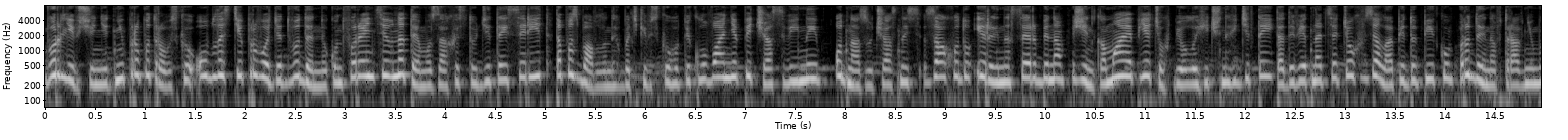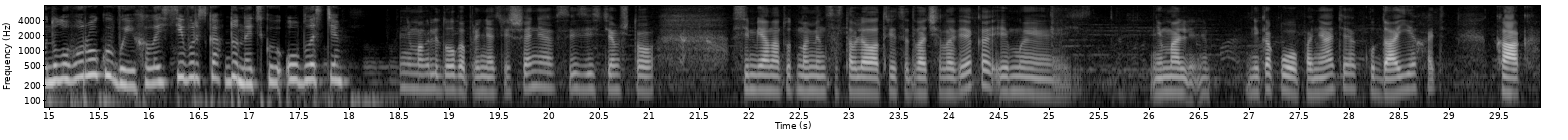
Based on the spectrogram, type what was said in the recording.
В Орлівщині Дніпропетровської області проводять дводенну конференцію на тему захисту дітей-сиріт та позбавлених батьківського піклування під час війни. Одна з учасниць заходу Ірина Сербіна. Жінка має п'ятьох біологічних дітей та 19 взяла під опіку. Родина в травні минулого року виїхала із Сіверська Донецької області. Не могли долго принять решение в связи с тем, что семья на тот момент составляла 32 человека, и мы не имели никакого понятия, куда ехать, как.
